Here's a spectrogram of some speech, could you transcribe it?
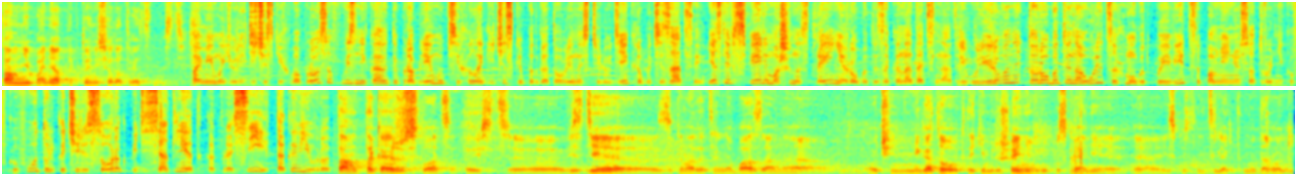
там непонятно, кто несет ответственность. Помимо юридических вопросов возникают и проблемы психологической подготовленности людей к роботизации. Если в сфере машиностроения роботы законодательно отрегулированы, то роботы на улицах могут появиться, по мнению сотрудников КФУ, только через 40-50 лет, как в России, так и в Европе. Там такая же ситуация, то есть э, везде законодательная база, она очень не готовы к таким решениям выпускания э, искусственного интеллекта на дороге.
